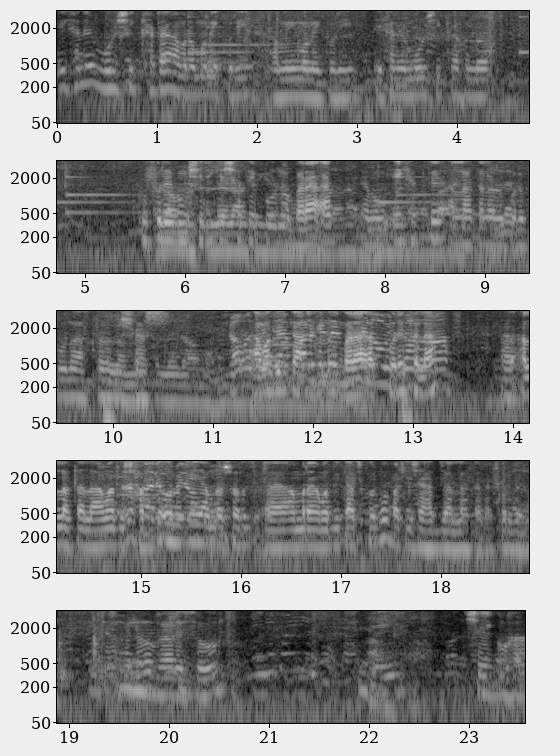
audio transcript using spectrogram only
এখানের মূল শিক্ষাটা আমরা মনে করি আমি মনে করি এখানের মূল শিক্ষা হলো কুফুর এবং শিরিকের সাথে পূর্ণ বারাআত এবং এই ক্ষেত্রে আল্লাহ তালার উপরে পূর্ণ আস্থা ও বিশ্বাস। আমাদের কাজ হলো বারাআত করে ফেলা আর আল্লাহ তালা আমাদের সাধ্য অনুযায়ী আমরা সহজ আমরা আমাদের কাজ করব বাকি সাহায্য আল্লাহ তালা করবেন। এটা হলো ঘরে সৌর এই সেই গুহা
